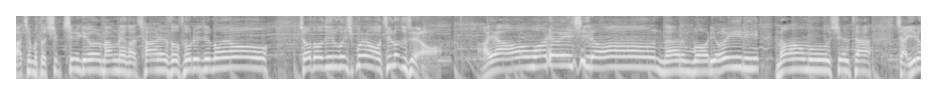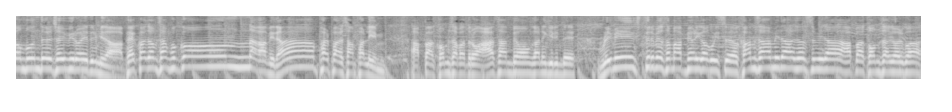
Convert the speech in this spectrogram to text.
아침부터 17개월 막내가 차 안에서 소리 질러요 저도 지르고 싶어요 질러주세요 아야 월요일 싫어. 나는 월요일이 너무 싫다. 자 이런 분들 저희 위로해드립니다. 백화점 상품권 나갑니다. 8838님. 아빠 검사 받으러 아산병원 가는 길인데 리믹스 들으면서 맘 편히 가고 있어요. 감사합니다 하셨습니다. 아빠 검사 결과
